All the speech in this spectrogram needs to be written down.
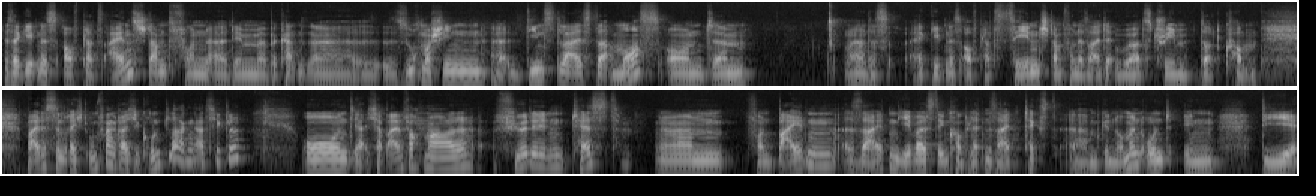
das Ergebnis auf Platz 1 stammt von äh, dem bekannten äh, Suchmaschinendienstleister Moz und ähm, äh, das Ergebnis auf Platz 10 stammt von der Seite wordstream.com. Beides sind recht umfangreiche Grundlagenartikel und ja, ich habe einfach mal für den Test ähm, von beiden Seiten jeweils den kompletten Seitentext ähm, genommen und in die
